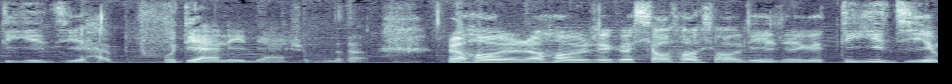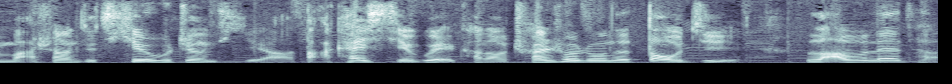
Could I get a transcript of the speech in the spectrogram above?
第一集还铺垫了一点什么的，然后然后这个小曹小丽这个第一集马上就切入正题啊，打开鞋柜看到传说中的道具 Love Letter。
